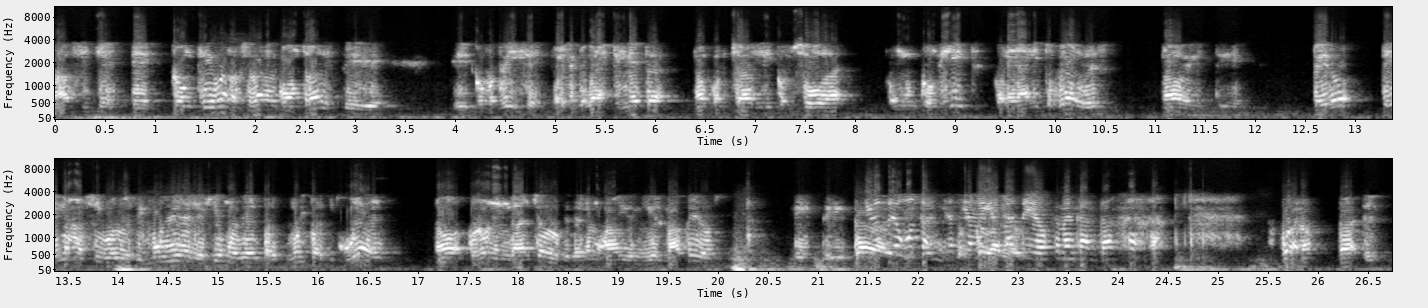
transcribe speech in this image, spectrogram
Así que, eh, ¿con qué? Bueno, se van a encontrar, este, eh, como te dije, por ejemplo, con Spinetta, ¿no? Con Charlie, con Soda, con, con Hit, con Enanitos Verdes, ¿no? Este, pero temas así, vuelvo a decir, muy bien elegidos, muy bien, par- muy particulares, ¿no? Con un enganchado que tenemos ahí de Miguel Mateos. Este, cada- Quiero preguntar si hacía Miguel Mateo, que me encanta. Bueno, ah, eh,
